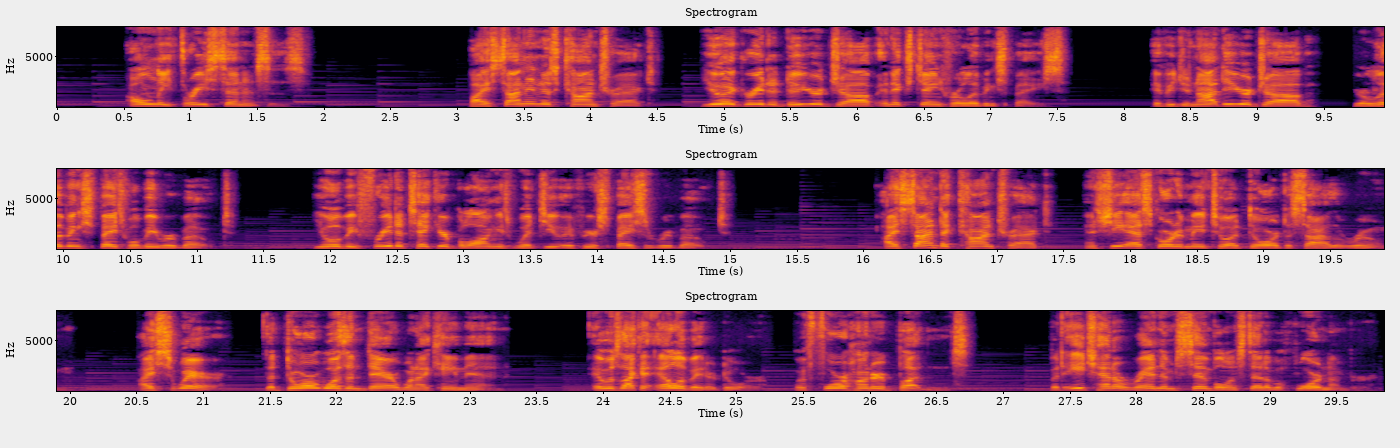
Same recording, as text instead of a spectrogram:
Only three sentences. By signing this contract, you agree to do your job in exchange for living space. If you do not do your job, your living space will be revoked. You will be free to take your belongings with you if your space is revoked. I signed the contract, and she escorted me to a door at the side of the room. I swear, the door wasn't there when I came in. It was like an elevator door, with 400 buttons, but each had a random symbol instead of a floor number.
